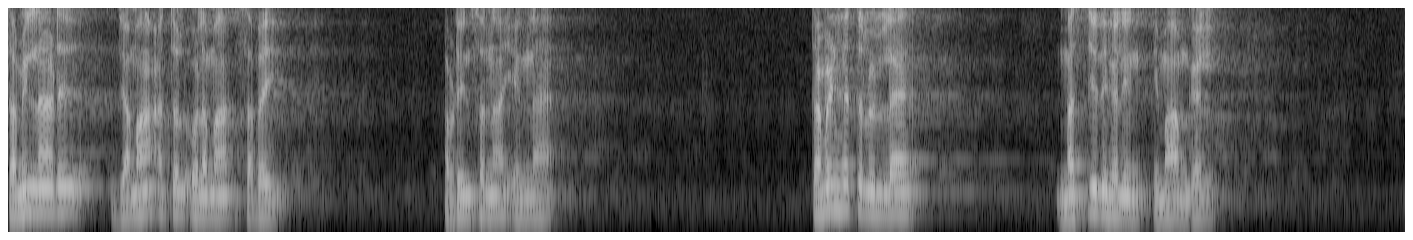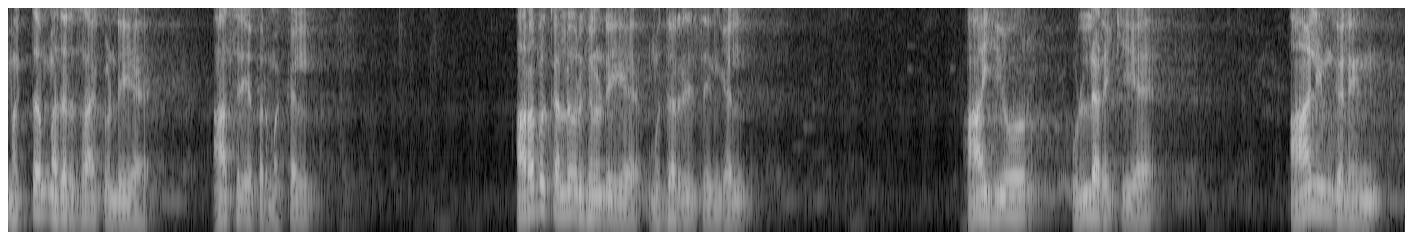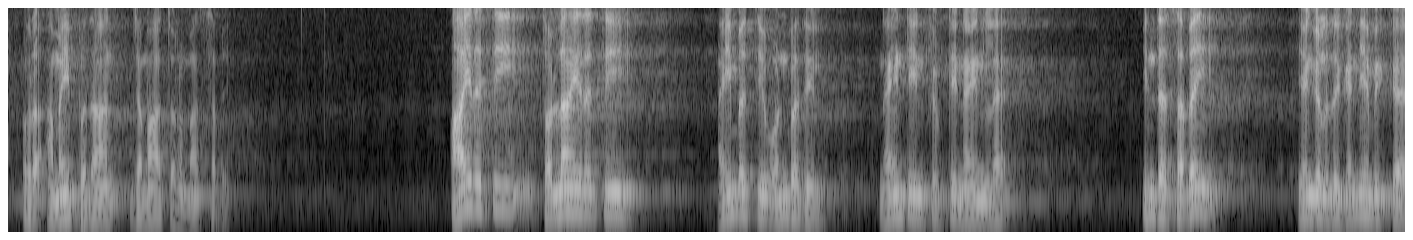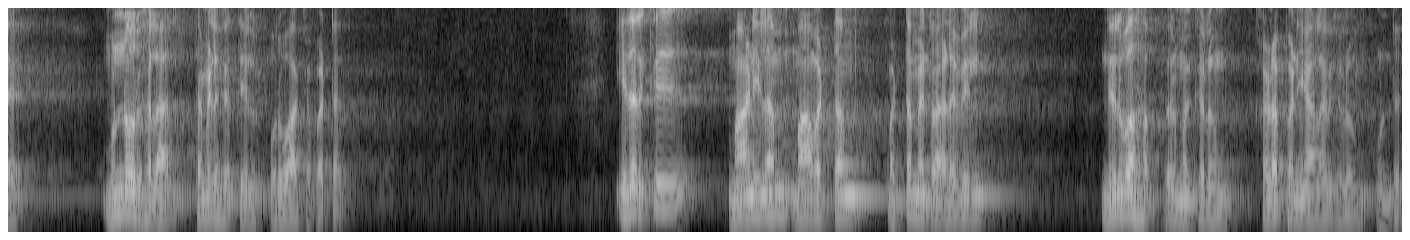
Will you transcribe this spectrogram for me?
தமிழ்நாடு ஜமாஅத்துல் உலமா சபை அப்படின்னு சொன்னால் என்ன? தமிழகத்தில் உள்ள மஸ்ஜிதுகளின் இமாம்கள் மக்தப் மதரசா கொண்டிய ஆசிரியர் பெருமக்கள் அரபு கல்லூரிகளுடைய முதர்ரிசின்கள் ஆகியோர் உள்ளடக்கிய ஆலிம்களின் ஒரு அமைப்பு தான் ஜமாத்துலமா சபை ஆயிரத்தி தொள்ளாயிரத்தி ஐம்பத்தி ஒன்பதில் நைன்டீன் ஃபிஃப்டி நைனில் இந்த சபை எங்களது கண்ணியமிக்க முன்னோர்களால் தமிழகத்தில் உருவாக்கப்பட்டது. இதற்கு மாநிலம் மாவட்டம் வட்டம் என்ற அளவில் நிர்வாக பெருமக்களும் களப்பணியாளர்களும் உண்டு.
